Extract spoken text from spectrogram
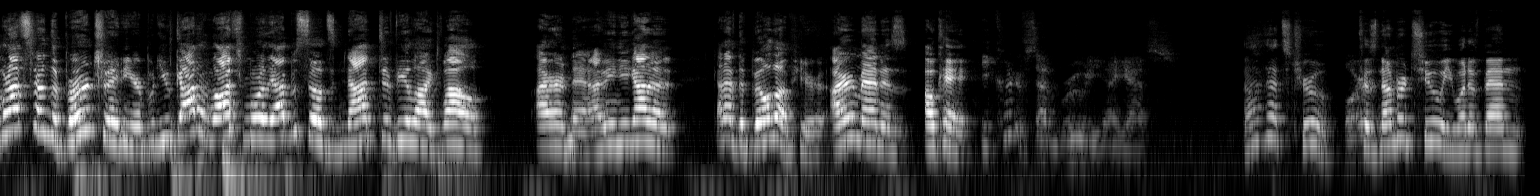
we're not starting the burn train here, but you gotta watch more of the episodes, not to be like, well, Iron Man. I mean, you gotta gotta have the build up here. Iron Man is okay. he could have said Rhodey, I guess. Oh, that's true. Or- Because number two, he would have been.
